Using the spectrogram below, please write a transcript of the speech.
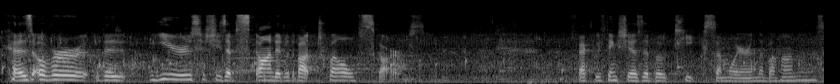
because over the years she's absconded with about 12 scarves. In fact, we think she has a boutique somewhere in the Bahamas.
